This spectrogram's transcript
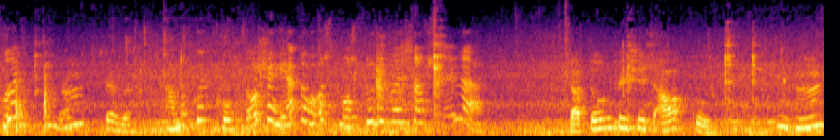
Gut. ja sehr gut. Haben wir gut gekocht. Da schau her, da hast was. Du, du bist aufs Teller. Der Thunfisch ist auch gut. Mhm.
